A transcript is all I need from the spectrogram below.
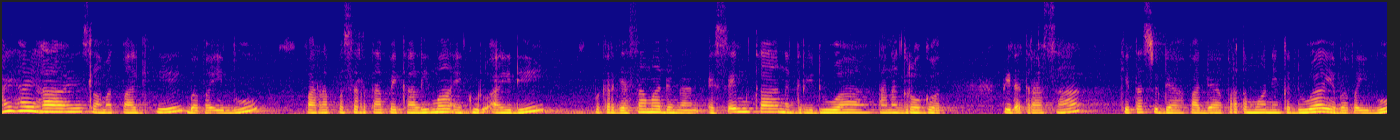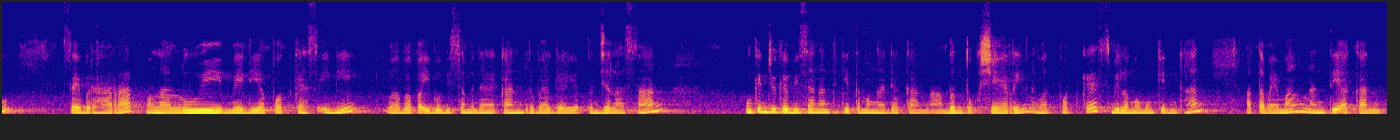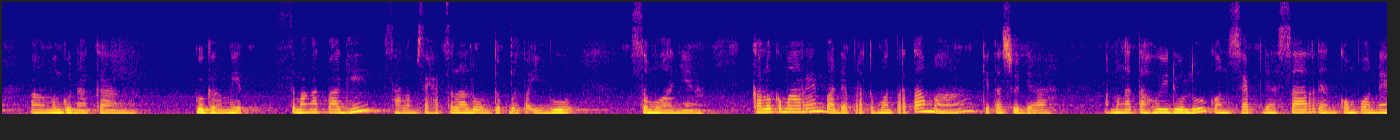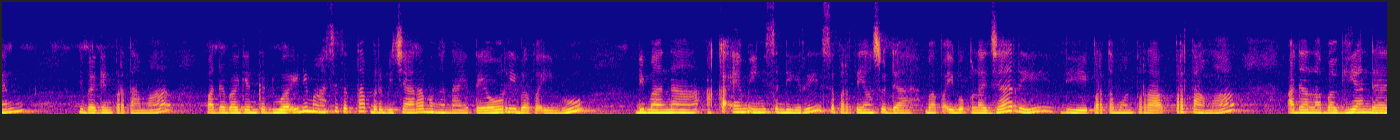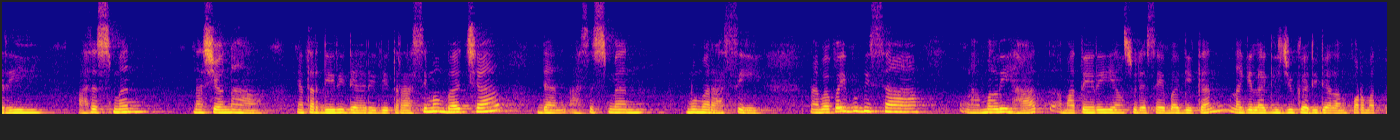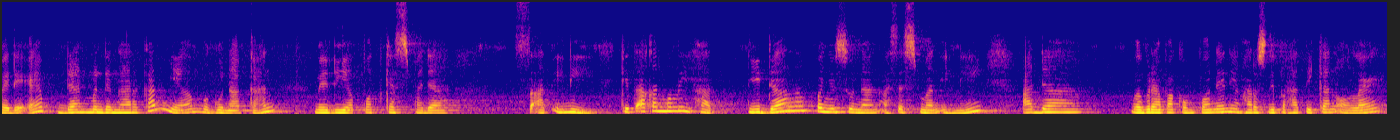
Hai hai hai, selamat pagi Bapak Ibu, para peserta PK5 E-Guru ID bekerja sama dengan SMK Negeri 2 Tanah Grogot. Tidak terasa, kita sudah pada pertemuan yang kedua ya Bapak Ibu. Saya berharap melalui media podcast ini Bapak Ibu bisa mendengarkan berbagai penjelasan. Mungkin juga bisa nanti kita mengadakan uh, bentuk sharing lewat podcast bila memungkinkan atau memang nanti akan uh, menggunakan Google Meet. Semangat pagi, salam sehat selalu untuk Bapak Ibu semuanya. Kalau kemarin pada pertemuan pertama kita sudah mengetahui dulu konsep dasar dan komponen di bagian pertama, pada bagian kedua ini masih tetap berbicara mengenai teori Bapak Ibu di mana AKM ini sendiri seperti yang sudah Bapak Ibu pelajari di pertemuan per pertama adalah bagian dari asesmen nasional yang terdiri dari literasi membaca dan asesmen numerasi. Nah, Bapak Ibu bisa eh, melihat materi yang sudah saya bagikan lagi-lagi juga di dalam format PDF dan mendengarkannya menggunakan media podcast pada saat ini. Kita akan melihat di dalam penyusunan asesmen ini ada beberapa komponen yang harus diperhatikan oleh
